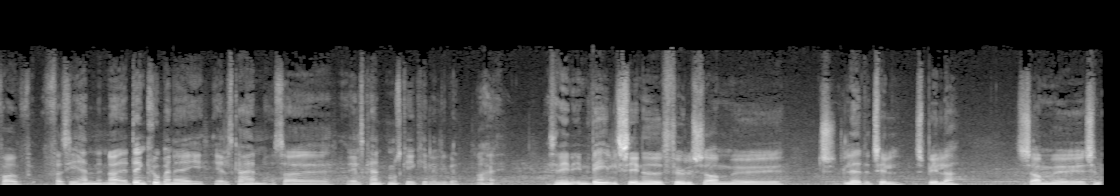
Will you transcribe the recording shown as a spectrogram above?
For, for at sige, han, nej, den klub, han er i, elsker han, og så øh, elsker han den måske ikke helt alligevel. Nej, sådan en, en vælsindet, følsom, øh, ladet til spiller, som, øh, som,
